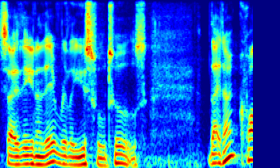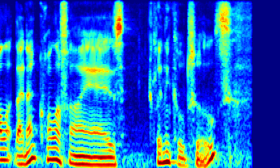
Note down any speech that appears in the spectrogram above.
So the, you know they're really useful tools. They don't quali- they don't qualify as clinical tools.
